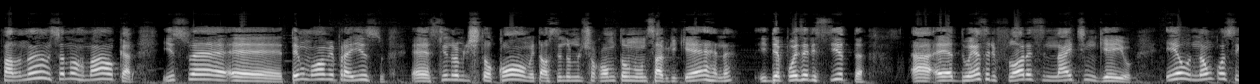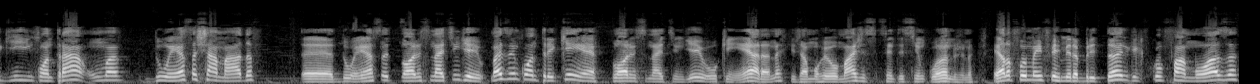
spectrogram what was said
fala, não, isso é normal, cara. Isso é. é- tem um nome pra isso. É síndrome de Estocolmo e tal. Síndrome de Estocolmo todo mundo sabe o que, que é, né? E depois ele cita a é, doença de Florence Nightingale. Eu não consegui encontrar uma doença chamada é, doença de Florence Nightingale. Mas eu encontrei quem é Florence Nightingale, ou quem era, né? Que já morreu mais de 65 anos, né? Ela foi uma enfermeira britânica que ficou famosa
